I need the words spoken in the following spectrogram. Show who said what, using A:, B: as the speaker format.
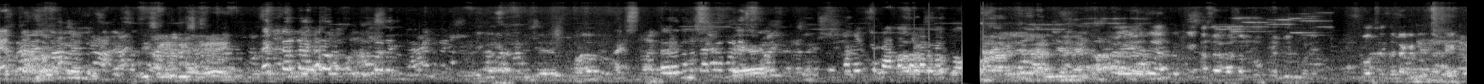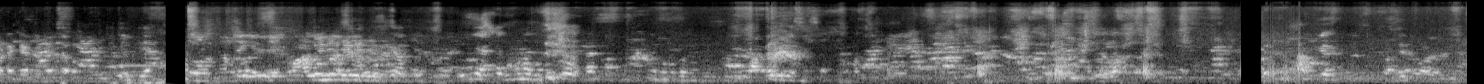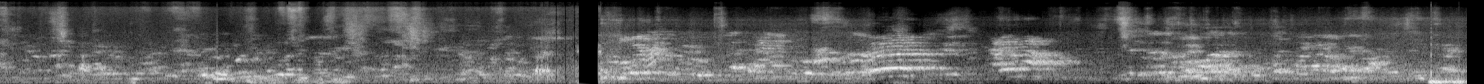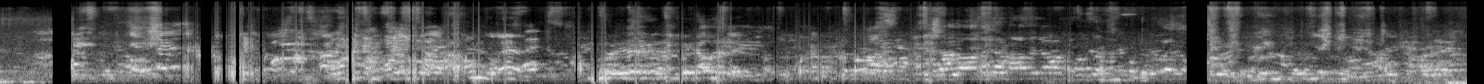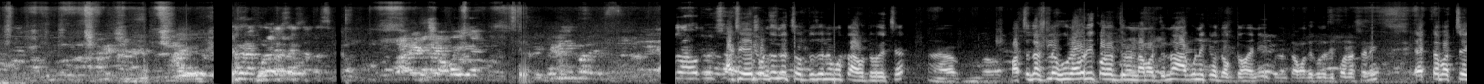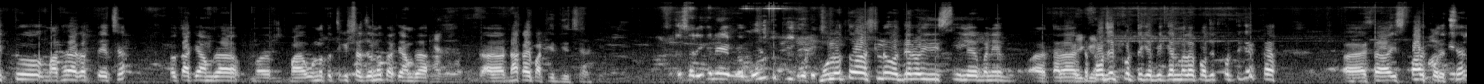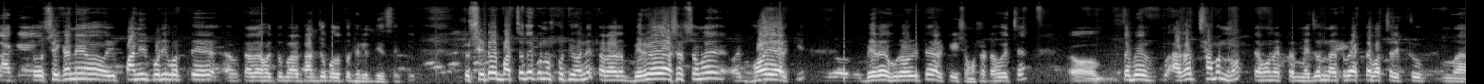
A: একটা ঘটনা বুঝতে পারছি చాలా আচ্ছা এই পর্যন্ত চোদ্দ জনের মতো আহত হয়েছে। আহ, বাচ্চাদের আসলে হুড়াহুড়ি করার জন্য নামার জন্য আগুনে কেউ দগ্ধ হয়নি এই পর্যন্ত আমাদের কোনো রিপোর্ট আসেনি। একটা বাচ্চা একটু মাথায় আঘাত পেয়েছে তো তাকে আমরা উন্নত চিকিৎসার জন্য তাকে আমরা ঢাকায় পাঠিয়ে দিয়েছি আর কি।
B: মূলত
A: আসলে ওদের ওই মানে তারা একটা প্রজেক্ট করতে গিয়ে বিজ্ঞান মেলার প্রজেক্ট করতে গিয়ে একটা একটা স্পার্ক করেছে। তো সেখানে ওই পানির পরিবর্তে তারা হয়তো বা দাহ্য পদার্থ ঢেলে দিয়েছে আর কি। তো সেটা বাচ্চাদের কোনো ক্ষতি হয়নি। তারা বের হয়ে আসার সময় ওই ভয়ে আর কি বের হয়ে হুড়াহুড়িতে আর কি এই সমস্যাটা হয়েছে। তবে আঘাত সামান্য তেমন একটা মেজর নয় তবে একটা বাচ্চার একটু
